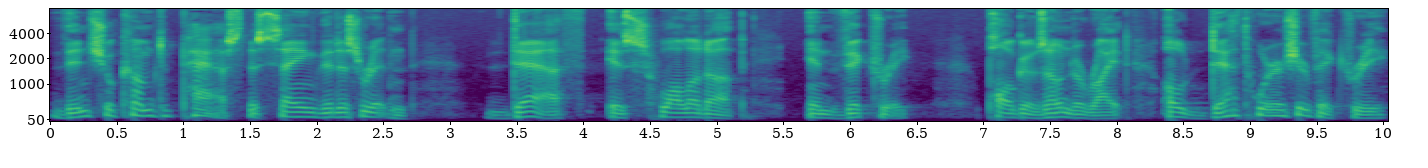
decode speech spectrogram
then shall come to pass the saying that is written Death is swallowed up in victory. Paul goes on to write, O death, where is your victory?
